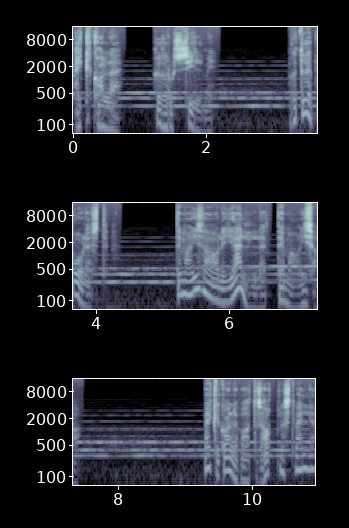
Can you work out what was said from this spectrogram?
väike Kalle hõõrus silmi. aga tõepoolest, tema isa oli jälle tema isa. väike Kalle vaatas aknast välja.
